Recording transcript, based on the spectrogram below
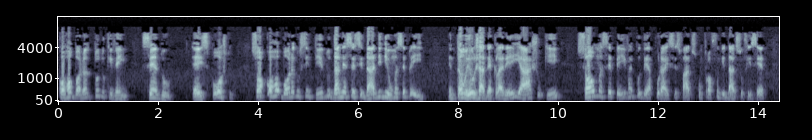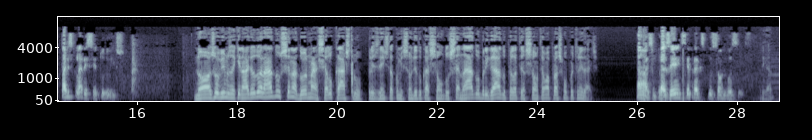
corroborando, tudo que vem sendo é, exposto, só corrobora no sentido da necessidade de uma CPI. Então, eu já declarei e acho que só uma CPI vai poder apurar esses fatos com profundidade suficiente para esclarecer tudo isso. Nós ouvimos aqui na Rádio Dourado o senador Marcelo Castro, presidente da Comissão de Educação do Senado. Obrigado pela atenção. Até uma próxima oportunidade. Ah, é um prazer, sempre à disposição de vocês. Obrigado.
